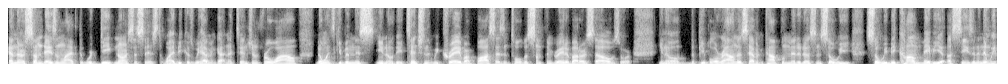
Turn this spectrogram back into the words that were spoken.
And there are some days in life that we're deep narcissists. Why? Because we haven't gotten attention for a while. No one's given this, you know, the attention that we crave. Our boss hasn't told us something great about ourselves, or, you know, the people around us haven't complimented us. And so we, so we become maybe a season and then we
